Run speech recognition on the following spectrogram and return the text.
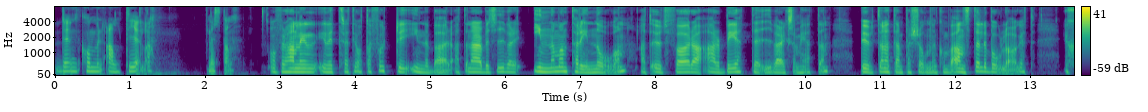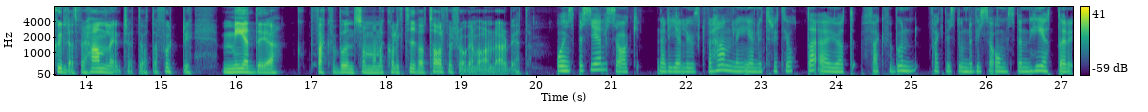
den kommer alltid gälla, nästan. Och förhandlingen enligt 3840 innebär att en arbetsgivare innan man tar in någon att utföra arbete i verksamheten utan att den personen kommer vara anställd i bolaget är skyldig att förhandla enligt 3840 med det fackförbund som man har kollektivavtal för fråganvarande arbete. Och en speciell sak när det gäller just förhandling enligt 38 är ju att fackförbund faktiskt under vissa omständigheter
